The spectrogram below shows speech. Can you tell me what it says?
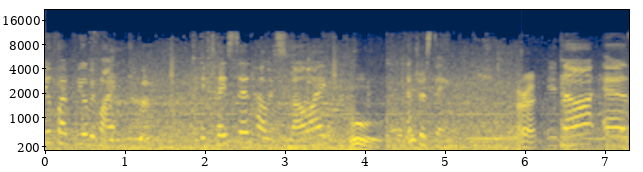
You'll, you'll be fine. It tasted how it smelled like. Ooh. Interesting. All right. It's not as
